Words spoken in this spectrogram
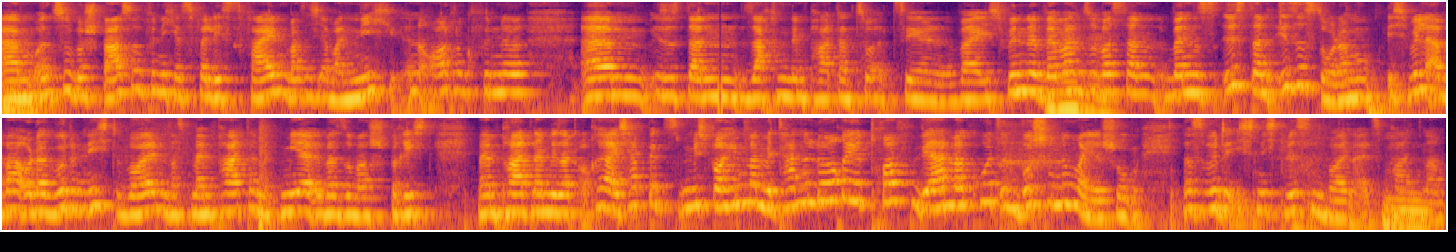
Ähm, und zur Bespaßung finde ich es völlig fein. Was ich aber nicht in Ordnung finde, ähm, ist es dann, Sachen dem Partner zu erzählen. Weil ich finde, wenn man sowas dann, wenn es ist, dann ist es so. Ich will aber oder würde nicht wollen, dass mein Partner mit mir über sowas spricht. Mein Partner mir sagt, ach ja, ich habe jetzt mich vorhin mal mit Hannelore getroffen, wir haben mal kurz in Busch eine Nummer geschoben. Das würde ich nicht wissen wollen als Partner.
